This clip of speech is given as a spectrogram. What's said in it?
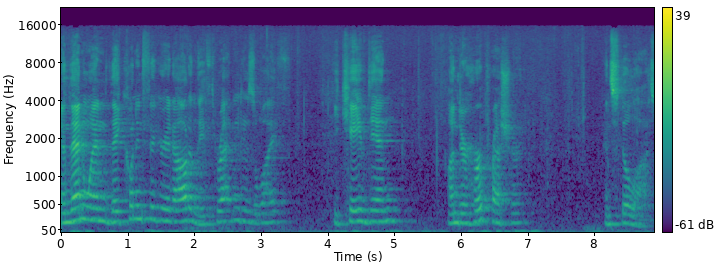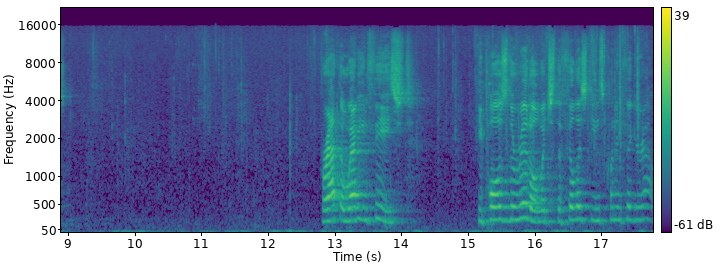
And then, when they couldn't figure it out and they threatened his wife, he caved in under her pressure and still lost. For at the wedding feast, he posed the riddle which the Philistines couldn't figure out.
